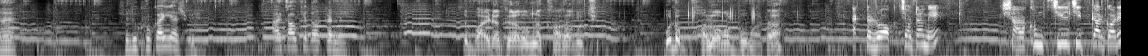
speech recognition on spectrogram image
হ্যাঁ শুধু খোকাই আসবে আর কাউকে দরকার নেই। স্যার বাড়িটা কীরকম না খাঁকা করছে। বড্ড ভালো আমার বৌমাটা। একটা রক চটা মেয়ে সারাক্ষণ চিল চিৎকার করে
